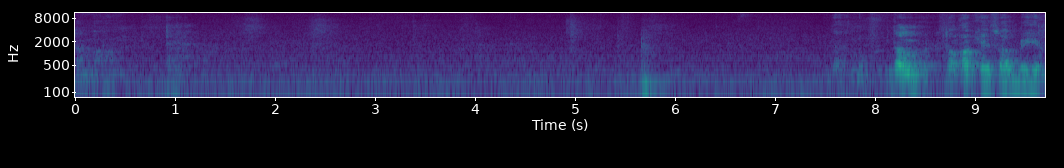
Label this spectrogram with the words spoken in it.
come on. Doesn't. Work. So, okay, so I'll be here.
